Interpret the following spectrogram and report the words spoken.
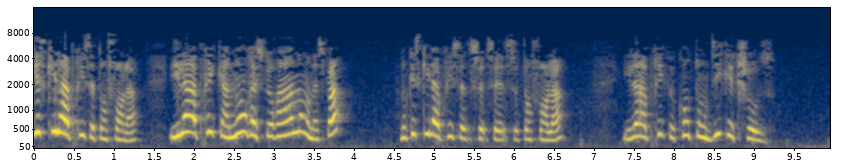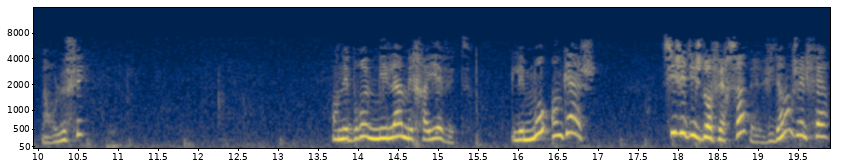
qu'est-ce qu'il a appris cet enfant-là? Il a appris qu'un nom restera un nom, n'est-ce pas? Donc qu'est-ce qu'il a appris cet, enfant-là? Il a appris que quand on dit quelque chose, ben on le fait. En hébreu, mila mechayevet. Les mots engagent. Si j'ai dit je dois faire ça, ben évidemment je vais le faire.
